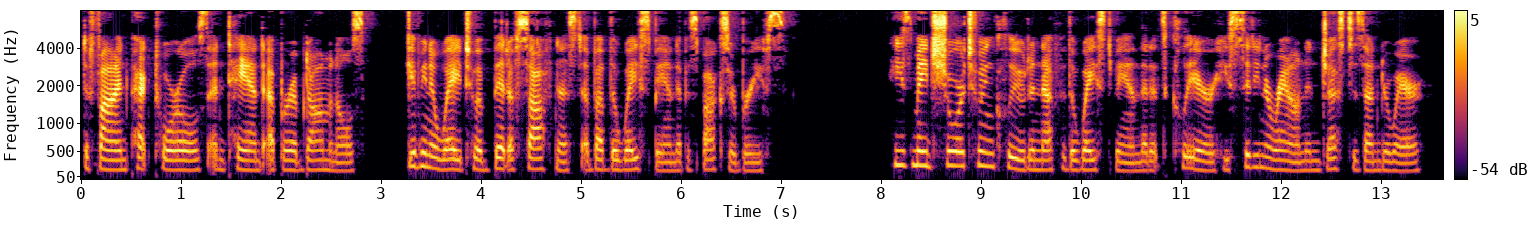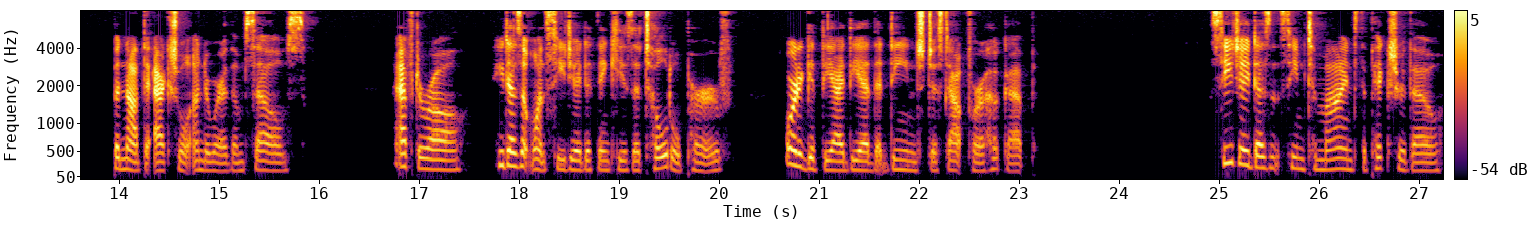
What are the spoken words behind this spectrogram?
defined pectorals and tanned upper abdominals, giving away to a bit of softness above the waistband of his boxer briefs. He's made sure to include enough of the waistband that it's clear he's sitting around in just his underwear, but not the actual underwear themselves. After all, he doesn't want CJ to think he's a total perv, or to get the idea that Dean's just out for a hookup. CJ doesn't seem to mind the picture, though,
